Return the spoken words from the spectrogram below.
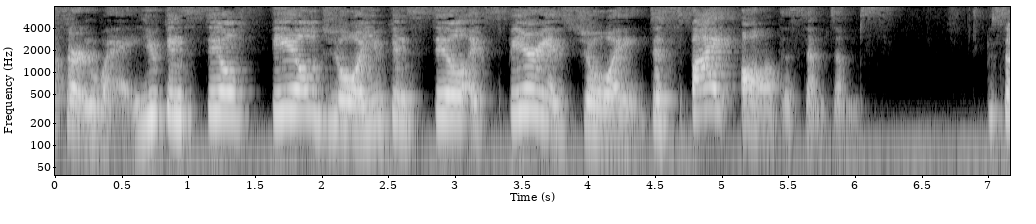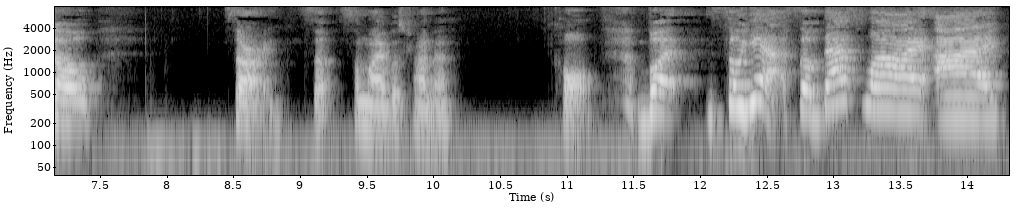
a certain way. You can still feel joy. You can still experience joy despite all of the symptoms. So, sorry, so somebody was trying to call. But so, yeah, so that's why I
